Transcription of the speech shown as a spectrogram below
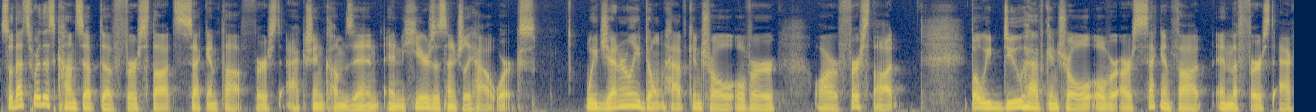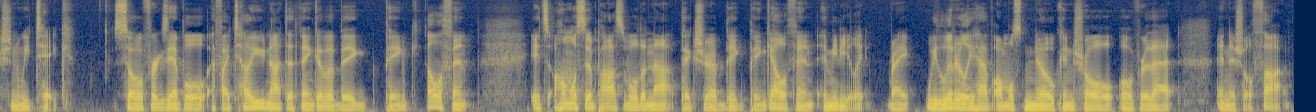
So that's where this concept of first thought, second thought, first action comes in. And here's essentially how it works. We generally don't have control over our first thought but we do have control over our second thought and the first action we take. So, for example, if I tell you not to think of a big pink elephant, it's almost impossible to not picture a big pink elephant immediately, right? We literally have almost no control over that initial thought.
